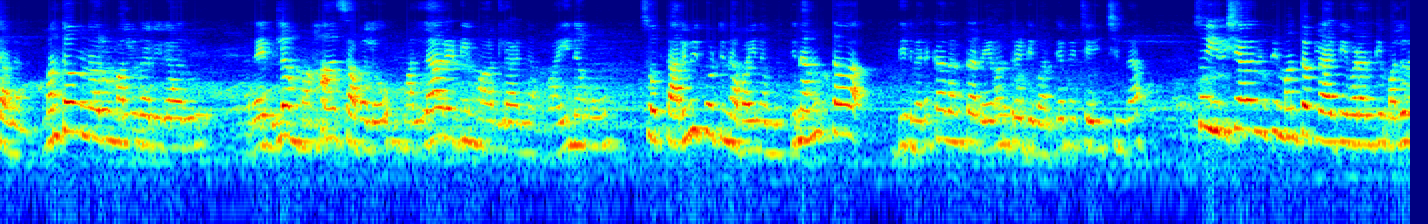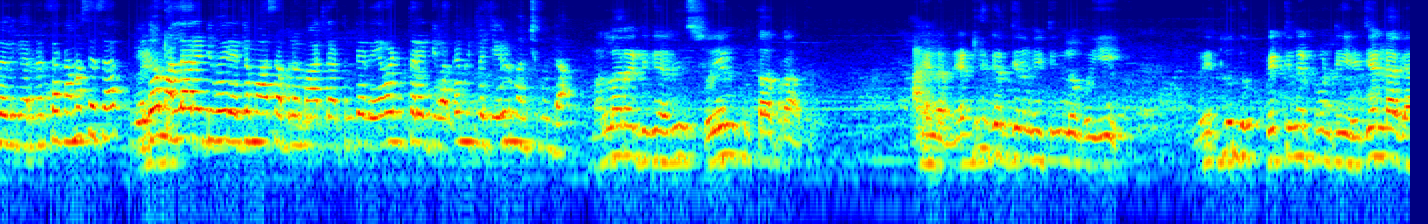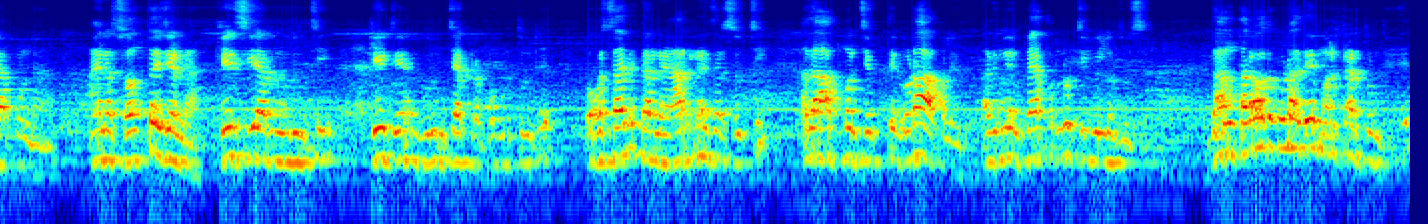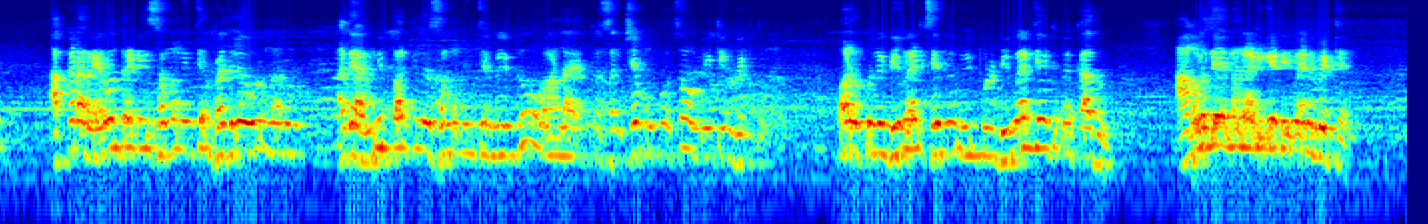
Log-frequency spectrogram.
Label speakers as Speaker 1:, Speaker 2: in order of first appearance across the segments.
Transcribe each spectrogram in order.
Speaker 1: Channel మనతో ఉన్నారు మల్లు రవి గారు. రెడ్ల మహాసభలో మల్లారెడ్డి మాట్లాడిన వైనము సో తరిమి కొట్టిన వైనము దీనంతా దీని వెనకాలంతా రేవంత్ రెడ్డి వర్గమే చేయించిందా? సో ఈ విషయాలన్నింటి మనతో క్లారిటీ ఇవ్వడానికి మల్లు రవి గారు. సార్ నమస్తే సార్. ఏదో మల్లారెడ్డి పోయి రెడ్ల మహాసభలో మాట్లాడుతుంటే రేవంత్ రెడ్డి వర్గం ఇట్లా చేయడం మంచిగుందా?
Speaker 2: మల్లారెడ్డి గారి స్వయం కృతాపరాధం. ఆయన రెడ్ల గర్జన మీటింగ్లో పోయి రెడ్లు పెట్టినటువంటి ఎజెండా కాకుండా ఆయన సొంత ఎజెండా. కేసీఆర్ గురించి కేటీఆర్ గురించి అక్కడ పొగుడుతుంటే ఒకసారి దాని ఆర్గనైజర్స్ వచ్చి అది ఆపమని చెప్తే కూడా ఆపలేదు. అది మేము పేపర్లో టీవీలో చూసాం. దాని తర్వాత కూడా అదే మాట్లాడుతుంటే అక్కడ రేవంత్ రెడ్డికి సంబంధించిన ప్రజలు ఎవరు ఉన్నారు? అది అన్ని పార్టీలకు సంబంధించిన నీళ్ళు వాళ్ళ యొక్క సంక్షేమం కోసం మీటింగ్ పెట్టుకున్నారు. వాళ్ళు కొన్ని డిమాండ్స్ ఎందుకు? ఇప్పుడు డిమాండ్ చేయటమే కాదు అమలు చేయమని అడిగే డిమాండ్ పెట్టారు.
